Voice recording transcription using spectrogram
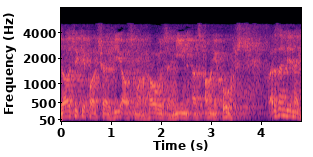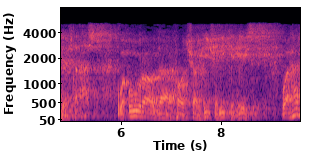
ذاتی که پادشاهی آسمان ها و زمین از آن اوست فرزندی نگرفته است و او را در پادشاهی شریک نیست. و هر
